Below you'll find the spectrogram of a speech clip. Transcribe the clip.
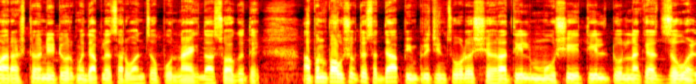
महाराष्ट्र नेटवर्कमध्ये आपलं सर्वांचं पुन्हा एकदा स्वागत आहे. आपण पाहू शकतो सध्या पिंपरी चिंचवड शहरातील मोशी येथील टोलनाक्याजवळ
